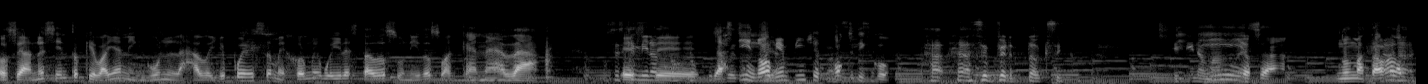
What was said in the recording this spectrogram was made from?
O sea, no siento que vaya a ningún lado. Yo por eso mejor me voy a ir a Estados Unidos o a Canadá. Pues es que mira, este, y así, ¿no? Bien pinche tóxico. Súper tóxico. Sí, sí o sea, nos mataba la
